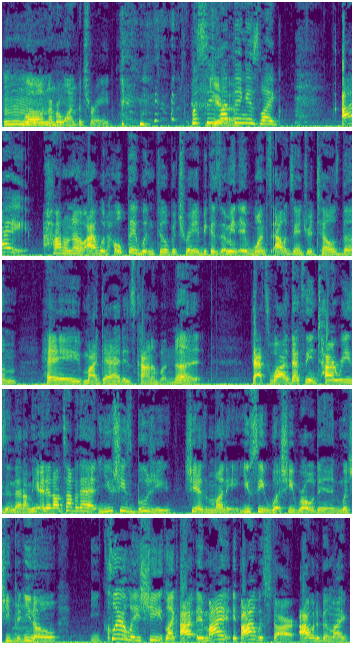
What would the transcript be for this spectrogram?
Mm. Well, number one, betrayed. But see, my thing is like, I I don't know. I would hope they wouldn't feel betrayed because I mean, it, once Alexandria tells them, "Hey, my dad is kind of a nut," that's why. That's the entire reason that I'm here. And then on top of that, you she's bougie. She has money. You see what she rolled in when she, Mm. you know, clearly she like I in my if I was Star, I would have been like,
